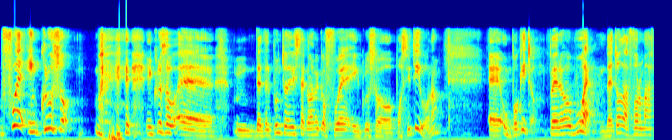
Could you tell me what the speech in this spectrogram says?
fue incluso, incluso eh, desde el punto de vista económico fue incluso positivo, ¿no? Eh, un poquito, pero bueno, de todas formas,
